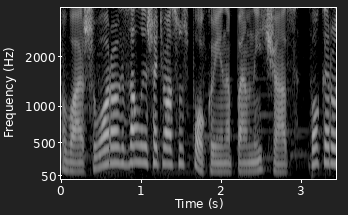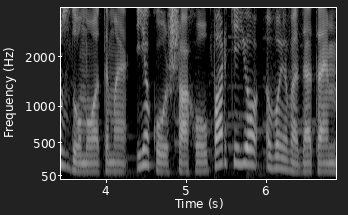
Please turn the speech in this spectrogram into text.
Ваш ворог залишить вас у спокої на певний час, поки роздумуватиме, яку шахову партію ви ведете.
